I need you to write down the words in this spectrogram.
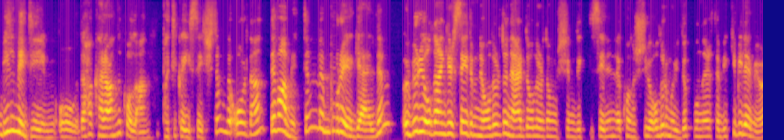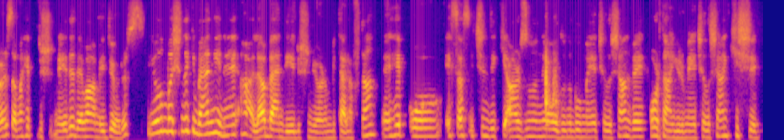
bilmediğim o daha karanlık olan patikayı seçtim ve oradan devam ettim ve buraya geldim. Öbür yoldan girseydim ne olurdu, nerede olurdum şimdi seninle konuşuyor olur muyduk? Bunları tabii ki bilemiyoruz ama hep düşünmeye de devam ediyoruz. Yolun başındaki ben yine hala ben diye düşünüyorum bir taraftan. E, hep o esas içindeki arzunun ne olduğunu bulmaya çalışan ve oradan yürümeye çalışan kişi.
